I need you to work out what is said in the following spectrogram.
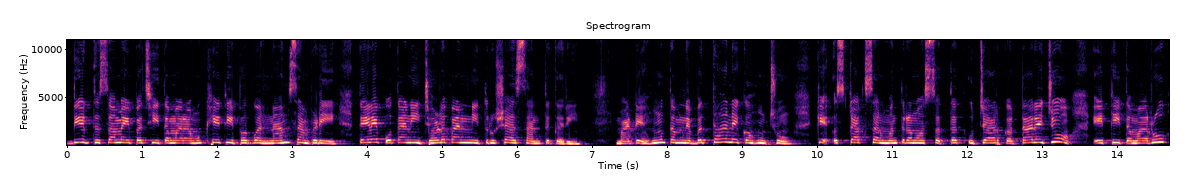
દીર્ઘ સમય પછી તમારા મુખેથી ભગવાન નામ સાંભળી તેણે પોતાની જળપાનની તૃષા શાંત કરી. માટે હું તમને બધાને કહું છું કે અષ્ટાક્ષર મંત્રનો સતત ઉચ્ચાર કરતા રહેજો. એથી તમારું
